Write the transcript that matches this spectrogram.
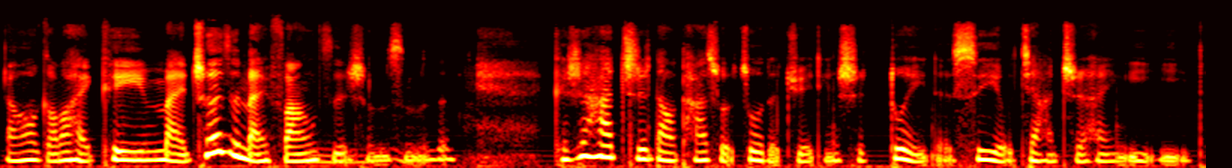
然后搞不好还可以买车子、买房子什么什么的。可是他知道他所做的决定是对的，是有价值和意义的，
